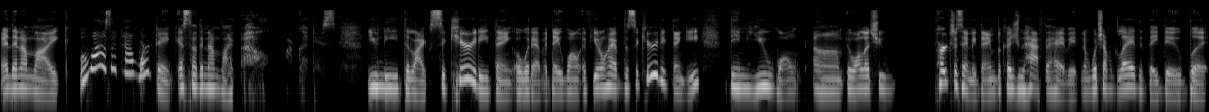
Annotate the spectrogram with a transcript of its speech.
And then I'm like, well, why is it not working? And so then I'm like, oh my goodness, you need the like security thing or whatever. They won't, if you don't have the security thingy, then you won't, um, it won't let you purchase anything because you have to have it, and which I'm glad that they do, but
